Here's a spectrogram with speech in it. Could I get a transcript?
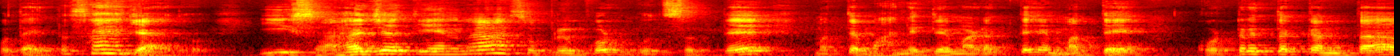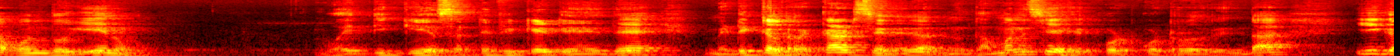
ಗೊತ್ತಾಯ್ತು? ಸಹಜ ಅದು. ಈ ಸಹಜತೆಯನ್ನು ಸುಪ್ರೀಂ ಕೋರ್ಟ್ ಗುದಿಸುತ್ತೆ, ಮತ್ತು ಮಾನ್ಯತೆ ಮಾಡುತ್ತೆ, ಮತ್ತು ಕೊಟ್ಟಿರ್ತಕ್ಕಂಥ ಒಂದು ಏನು ವೈದ್ಯಕೀಯ ಸರ್ಟಿಫಿಕೇಟ್ ಏನಿದೆ, ಮೆಡಿಕಲ್ ರೆಕಾರ್ಡ್ಸ್ ಏನಿದೆ, ಅದನ್ನು ಗಮನಿಸಿ ಹೈಕೋರ್ಟ್ ಕೊಟ್ಟಿರೋದ್ರಿಂದ ಈಗ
